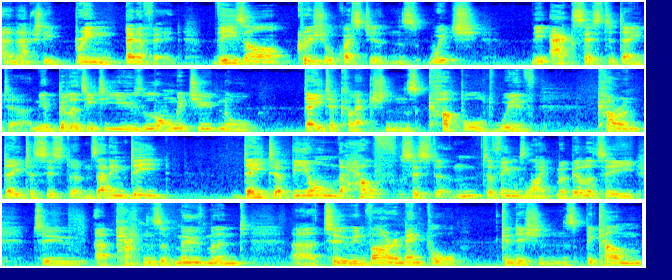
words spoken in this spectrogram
and actually bring benefit. These are crucial questions which the access to data and the ability to use longitudinal data collections coupled with current data systems and indeed data beyond the health system to things like mobility, to uh, patterns of movement, uh, to environmental conditions become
